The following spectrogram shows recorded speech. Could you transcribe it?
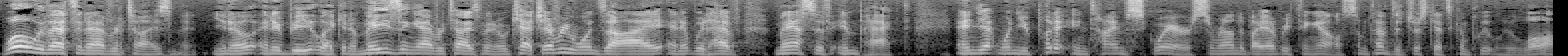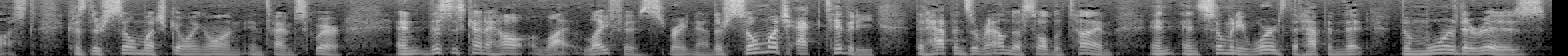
whoa, that's an advertisement, you know, and it'd be like an amazing advertisement. It would catch everyone's eye and it would have massive impact. And yet, when you put it in Times Square, surrounded by everything else, sometimes it just gets completely lost because there's so much going on in Times Square. And this is kind of how life is right now. There's so much activity that happens around us all the time, and, and so many words that happen that the more there is,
